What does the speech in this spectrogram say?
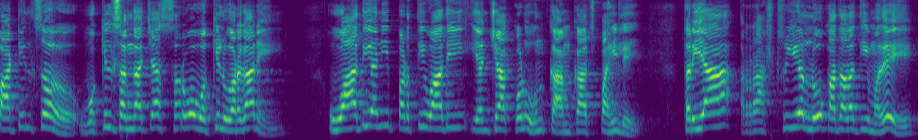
पाटीलसह वकील संघाच्या सर्व वकील वर्गाने वादी आणि प्रतिवादी यांच्याकडून कामकाज पाहिले. तर या राष्ट्रीय लोक अदालतीमध्ये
